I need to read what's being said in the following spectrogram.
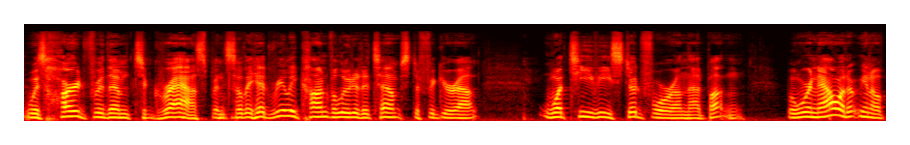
was hard for them to grasp. And so they had really convoluted attempts to figure out what TV stood for on that button. But we're now at a, you know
